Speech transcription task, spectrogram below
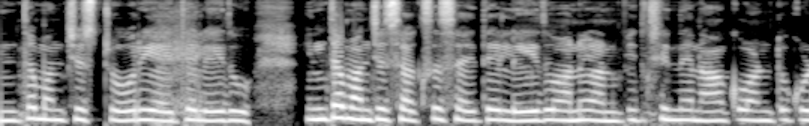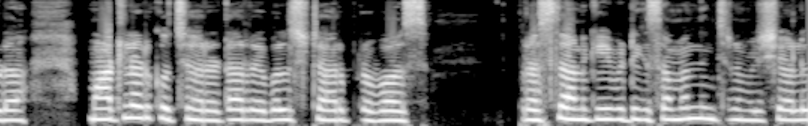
ఇంత మంచి స్టోరీ అయితే లేదు. ఇంత మంచి సక్సెస్ అయితే లేదు అని అనిపించింది నాకు అంటూ కూడా మాట్లాడుకొచ్చారట రెబెల్ స్టార్ ప్రభాస్. ప్రస్తుతానికి వీటికి సంబంధించిన విషయాలు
